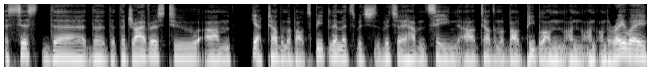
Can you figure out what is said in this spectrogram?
assist the the, the, the drivers to um, yeah tell them about speed limits, which which they haven't seen, uh, tell them about people on on, on, on the railway,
